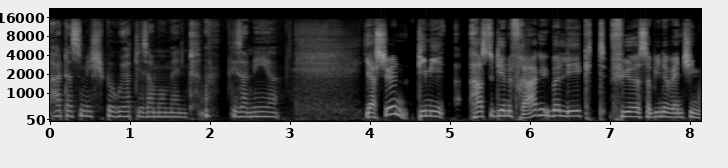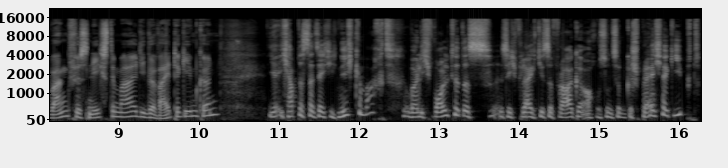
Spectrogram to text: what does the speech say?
hat das mich berührt, dieser Moment, dieser Nähe. Ja, schön. Dimi, hast du dir eine Frage überlegt für Sabine Wenching-Wang fürs nächste Mal, die wir weitergeben können? Ja, ich habe das tatsächlich nicht gemacht, weil ich wollte, dass sich vielleicht diese Frage auch aus unserem Gespräch ergibt.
